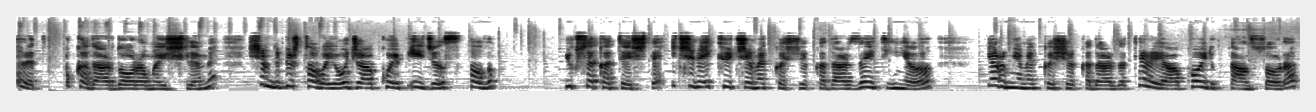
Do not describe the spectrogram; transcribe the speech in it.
Evet bu kadar doğrama işlemi. Şimdi bir tavayı ocağa koyup iyice ısıtalım. Yüksek ateşte içine 2-3 yemek kaşığı kadar zeytinyağı yarım yemek kaşığı kadar da tereyağı koyduktan sonra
